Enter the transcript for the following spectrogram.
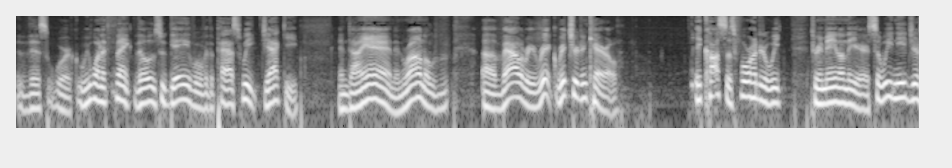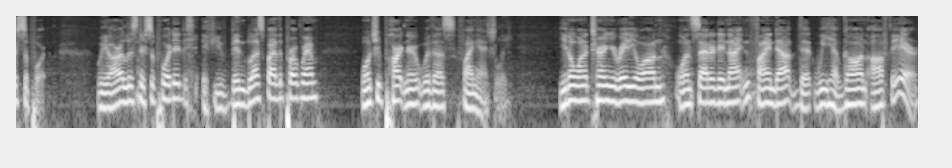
this work. We want to thank those who gave over the past week Jackie and Diane and Ronald, uh, Valerie, Rick, Richard, and Carol. It costs us 400 a week to remain on the air, so we need your support. We are listener supported. If you've been blessed by the program, won't you partner with us financially? You don't want to turn your radio on one Saturday night and find out that we have gone off the air.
